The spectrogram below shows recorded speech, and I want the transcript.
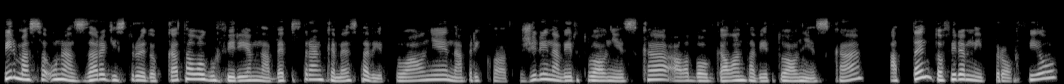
Firma sa u nás zaregistruje do katalógu firiem na web stránke mesta virtuálne, napríklad Žilina virtuálne.sk alebo Galanta virtuálne.sk a tento firemný profil,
